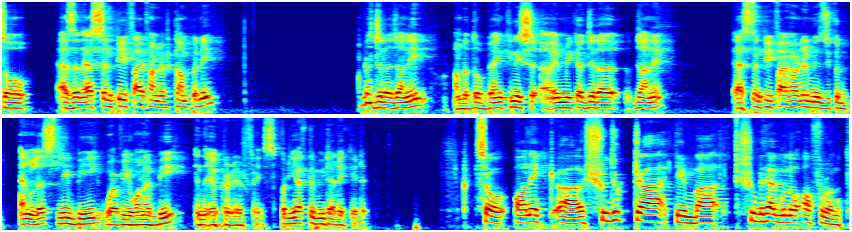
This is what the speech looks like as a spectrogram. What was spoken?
So as an S&P 500 company আমরা যেটা জানি আমরা তো ব্যাংকিং আমেরিকা যেটা জানে S&P 500 means you could endlessly be wherever you want to be in your career phase, but you have to be dedicated. So অনেক সুযোগটা কিংবা সুবিধাগুলো অফুরন্ত।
